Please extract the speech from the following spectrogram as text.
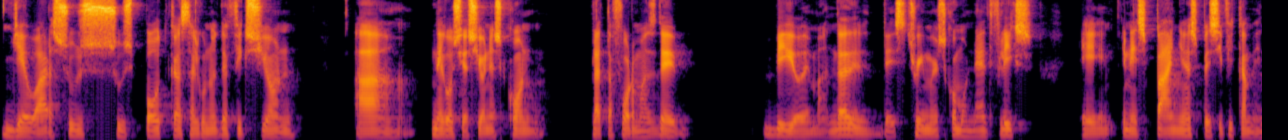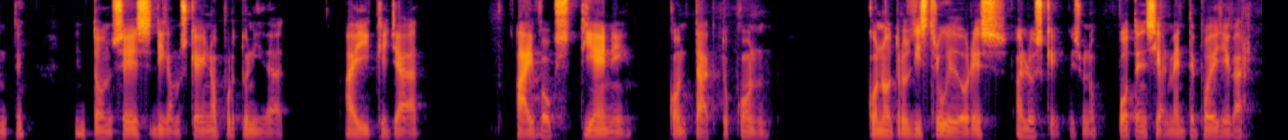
llevar sus, sus podcasts, algunos de ficción, a negociaciones con plataformas de videodemanda, de, de streamers como Netflix, eh, en España específicamente. Entonces, digamos que hay una oportunidad ahí que ya iVox tiene contacto con, con otros distribuidores a los que pues, uno potencialmente puede llegar.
